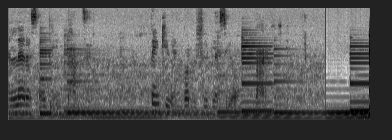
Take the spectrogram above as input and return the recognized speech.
and let us all be impacted. Thank you, and God richly bless you all. Bye.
